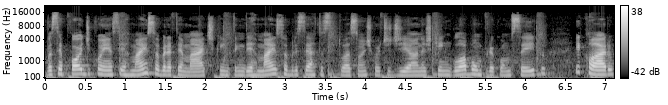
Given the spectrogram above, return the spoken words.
você pode conhecer mais sobre a temática, entender mais sobre certas situações cotidianas que englobam o preconceito e, claro,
